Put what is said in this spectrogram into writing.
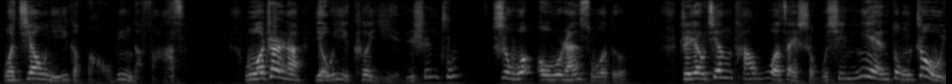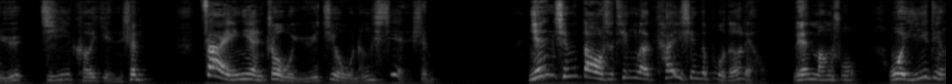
我教你一个保命的法子。我这儿呢有一颗隐身珠，是我偶然所得，只要将它握在手心，念动咒语即可隐身，再念咒语就能现身。”年轻道士听了，开心的不得了，连忙说：“我一定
